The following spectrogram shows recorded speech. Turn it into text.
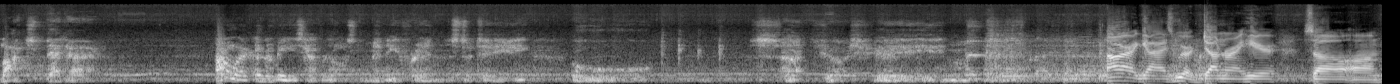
much better. Our enemies have lost many friends today. Oh, such a shame. Alright guys, we are done right here. So um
